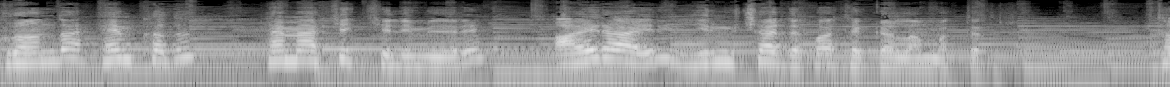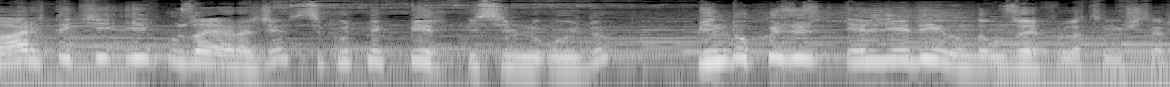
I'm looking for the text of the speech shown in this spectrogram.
Kur'an'da hem kadın hem erkek kelimeleri ayrı ayrı 23'er defa tekrarlanmaktadır. Tarihteki ilk uzay aracı Sputnik 1 isimli uydu 1957 yılında uzaya fırlatılmıştır.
